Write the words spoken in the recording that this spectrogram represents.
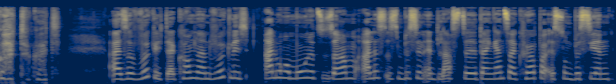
Gott, oh Gott. Also wirklich, da kommen dann wirklich alle Hormone zusammen, alles ist ein bisschen entlastet, dein ganzer Körper ist so ein bisschen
